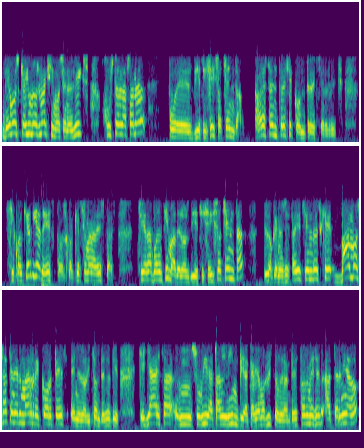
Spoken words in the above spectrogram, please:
vemos que hay unos máximos en el VIX justo en la zona pues 16.80. Ahora está en 13,13 el VIX. Si cualquier día de estos, cualquier semana de estas, cierra por encima de los 16,80, lo que nos está diciendo es que vamos a tener más recortes en el horizonte. Es decir, que ya esa mm, subida tan limpia que habíamos visto durante estos meses ha terminado,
